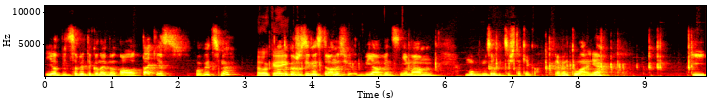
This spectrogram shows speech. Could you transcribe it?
I odbić sobie tylko na jedną. O, tak jest powiedzmy. Okay. No, tylko, że z jednej strony się odbijam, więc nie mam. Mógłbym zrobić coś takiego. Ewentualnie. I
